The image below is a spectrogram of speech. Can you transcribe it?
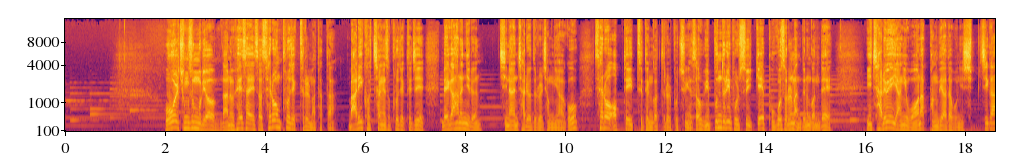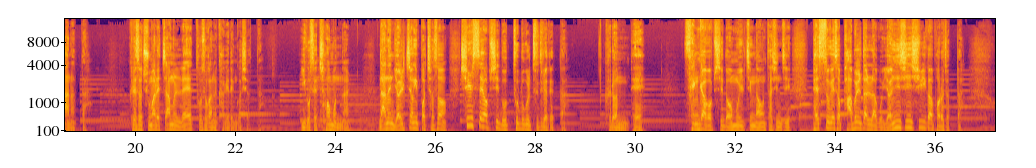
5월 중순 무렵 나는 회사에서 새로운 프로젝트를 맡았다. 말이 거창해서 프로젝트지 내가 하는 일은 지난 자료들을 정리하고 새로 업데이트된 것들을 보충해서 윗분들이 볼 수 있게 보고서를 만드는 건데 이 자료의 양이 워낙 방대하다 보니 쉽지가 않았다. 그래서 주말에 짬을 내 도서관을 가게 된 것이었다. 이곳에 처음 온 날 나는 열정이 뻗쳐서 쉴 새 없이 노트북을 두드려댔다. 그런데 생각 없이 너무 일찍 나온 탓인지 뱃속에서 밥을 달라고 연신 시위가 벌어졌다.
